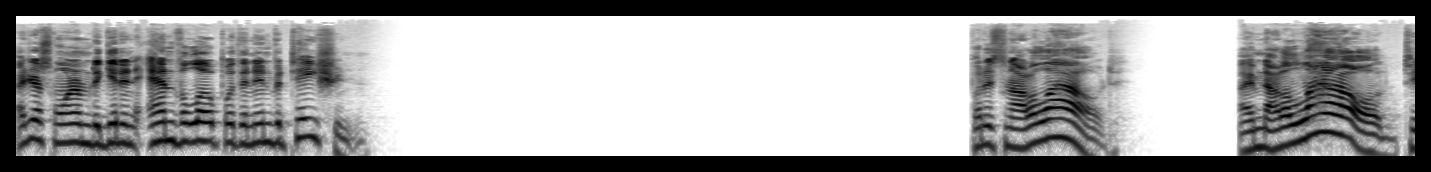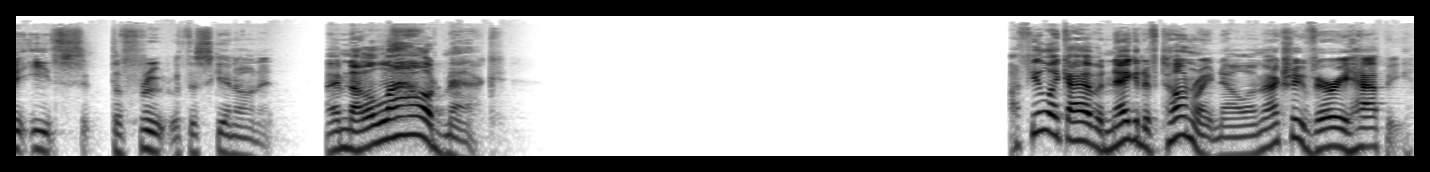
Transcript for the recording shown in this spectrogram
I just want him to get an envelope with an invitation. But it's not allowed. I'm not allowed to eat the fruit with the skin on it. I'm not allowed, Mac. I feel like I have a negative tone right now. I'm actually very happy.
